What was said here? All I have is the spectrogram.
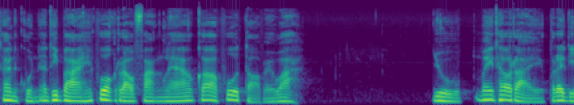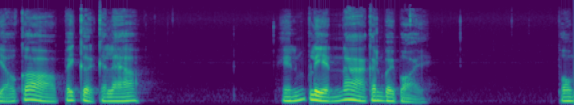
ท่านขุนอธิบายให้พวกเราฟังแล้วก็พูดต่อไปว่าอยู่ไม่เท่าไหร่ประเดี๋ยวก็ไปเกิดกันแล้ว เห็นเปลี่ยนหน้ากันบ่อยๆ ผม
